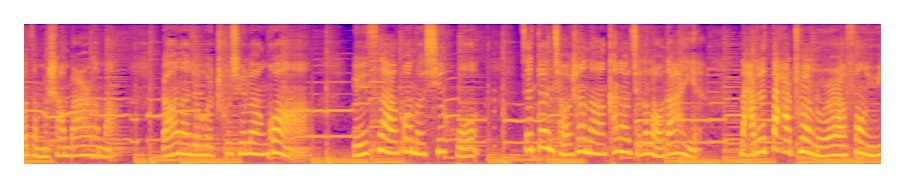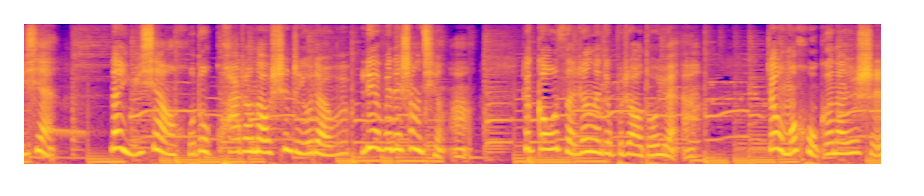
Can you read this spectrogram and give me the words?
不怎么上班了吗？然后呢就会出去乱逛啊。有一次啊，逛到西湖，在断桥上呢，看到几个老大爷拿着大转轮啊放鱼线。那鱼线啊，弧度夸张到甚至有点略微的上倾啊，这钩子扔的就不知道多远啊。这我们虎哥呢，就是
